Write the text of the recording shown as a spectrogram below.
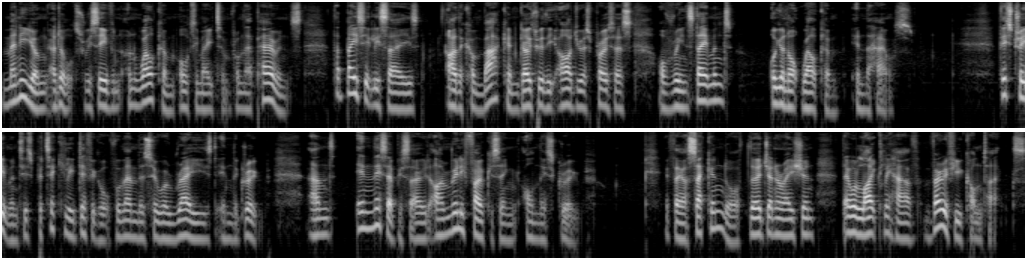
many young adults receive an unwelcome ultimatum from their parents that basically says either come back and go through the arduous process of reinstatement or you're not welcome in the house. This treatment is particularly difficult for members who were raised in the group, and in this episode, I'm really focusing on this group. If they are second or third generation, they will likely have very few contacts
